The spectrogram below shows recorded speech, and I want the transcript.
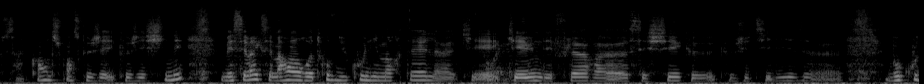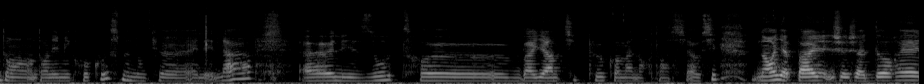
50, je pense que j'ai que j'ai chiné. Mais c'est vrai que c'est marrant, on retrouve du coup l'immortel euh, qui, est, Ouais. qui est une des fleurs euh, séchées que, que j'utilise euh, beaucoup dans, dans les microcosmes, donc euh, elle est là. Euh, les autres, euh, bah, il y a un petit peu comme un hortensia aussi. Non, il n'y a pas, j'adorais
